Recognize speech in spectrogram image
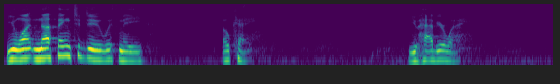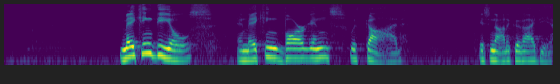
You want nothing to do with me. Okay. You have your way. Making deals and making bargains with God is not a good idea.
